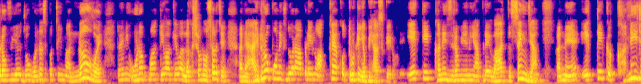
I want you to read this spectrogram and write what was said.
દ્રવ્ય જો વનસ્પતિમાં ન હોય, તો એની ઉણપમાં કેવા કેવા લક્ષણો સર્જે અને હાઇડ્રોપોનિક્સ દ્વારા આપણે એનો આખે આખો ત્રુટિ અભ્યાસ કર્યો. એક એક ખનિજ દ્રવ્યની આપણે વાત સમજ્યા અને એક એક ખનિજ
